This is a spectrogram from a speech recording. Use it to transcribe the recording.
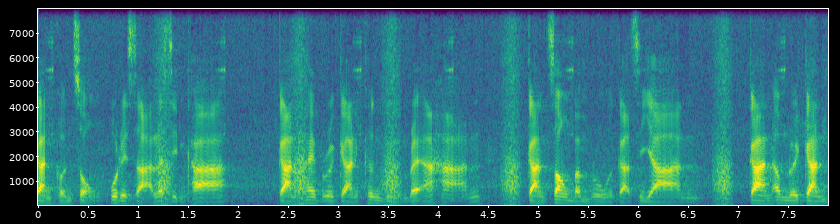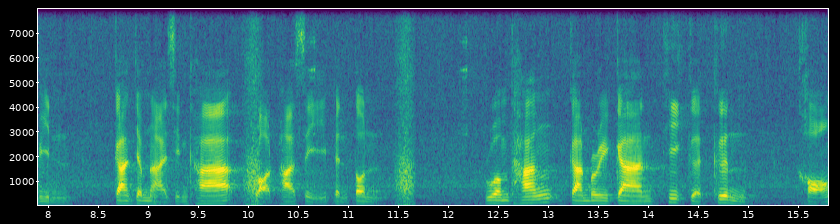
การขนส่งผู้โดยสารและสินค้า การให้บริการเครื่องดื่มและอาหาร การซ่อมบำรุงอากาศยาน การอำนวยการบิน การจำหน่ายสินค้าปลอดภาษีเป็นต้น รวมทั้งการบริการที่เกิดขึ้นของ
